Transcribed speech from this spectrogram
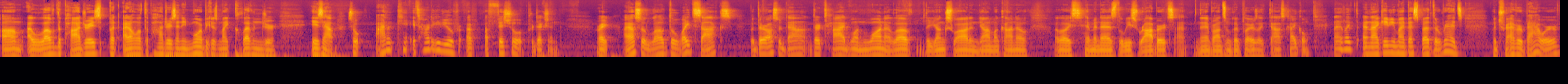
Um, I love the Padres, but I don't love the Padres anymore because Mike Clevinger is out. So I don't. Can't, it's hard to give you a, a official prediction, right? I also love the White Sox, but they're also down. They're tied one-one. I love the young squad and Yoan Moncada, Eloy Jimenez, Luis Roberts. Uh, they brought some good players like Dallas Keuchel. And I like, and I gave you my best bet, the Reds with Trevor Bauer,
